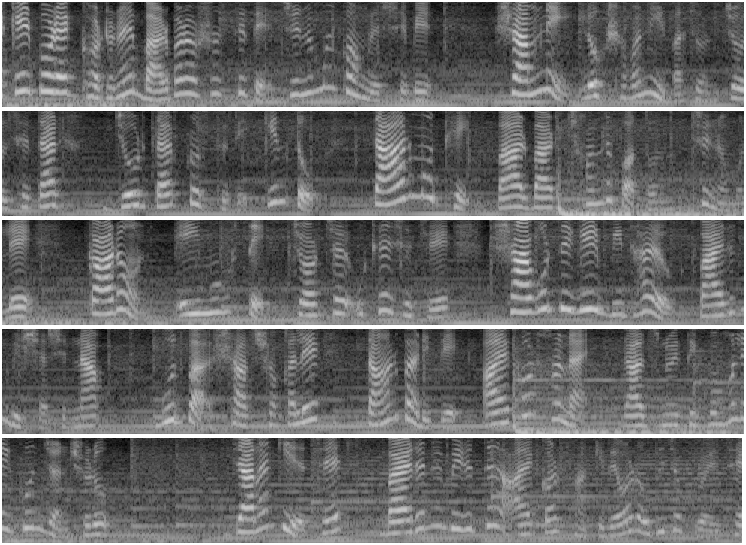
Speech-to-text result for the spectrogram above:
একের পর এক ঘটনায় বারবার অস্বস্তিতে তৃণমূল কংগ্রেস শিবির। সামনেই লোকসভা নির্বাচন চলছে তার জোরদার প্রস্তুতি। কিন্তু তার মধ্যেই বারবার ছন্দপতন তৃণমূলে। কারণ এই মুহূর্তে চর্চায় উঠে এসেছে সাগরদিঘির বিধায়ক বাইরন বিশ্বাসের নাম। বুধবার সাত সকালে তার বাড়িতে আয়কর হানায় রাজনৈতিক মহলে গুঞ্জন শুরু। জানা গিয়েছে বাইরনের বিরুদ্ধে আয়কর ফাঁকি দেওয়ার অভিযোগ রয়েছে।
